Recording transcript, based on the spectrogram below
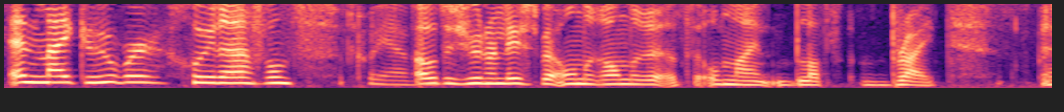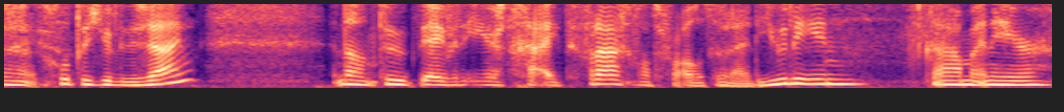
En Maaike Huber, goedenavond. Goedenavond. Autojournalist bij onder andere het online blad Bright. Eh, goed dat jullie er zijn. En dan natuurlijk even de eerste geëikte vraag. Wat voor auto rijden jullie in, dame en heer?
